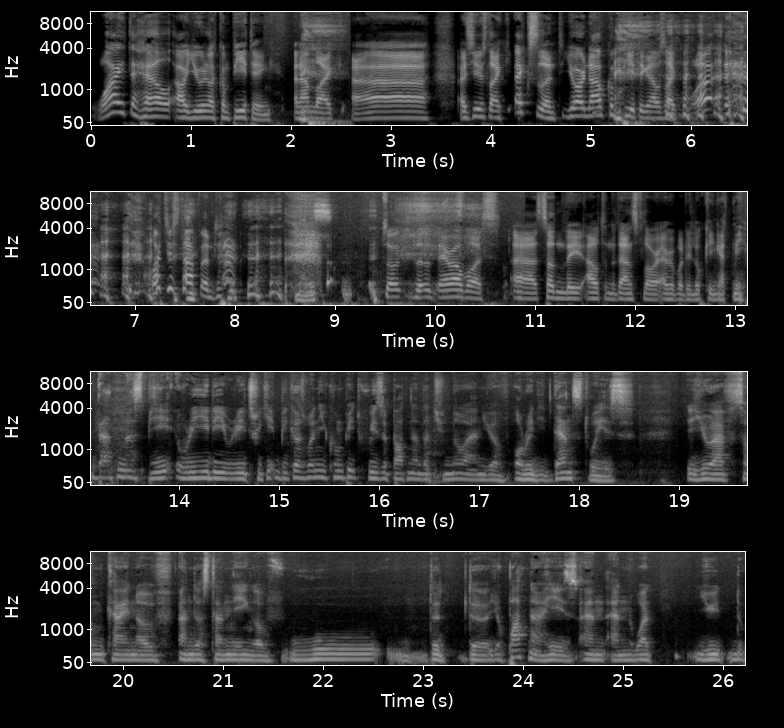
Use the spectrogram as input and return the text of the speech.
Why the hell are you not competing? And I'm like, uh, and she was like, Excellent, you are now competing. And I was like, What? what just happened? Nice. so, so there I was, uh, suddenly out on the dance floor, everybody looking at me. that must be really really tricky because when you compete with a partner that you know and you have already danced with, you have some kind of understanding of who the, the your partner is and and what you the,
